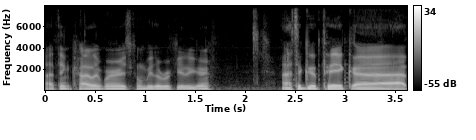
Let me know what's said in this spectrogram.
I think Kyler Murray is going to be the rookie of the year. That's a good pick. Uh,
